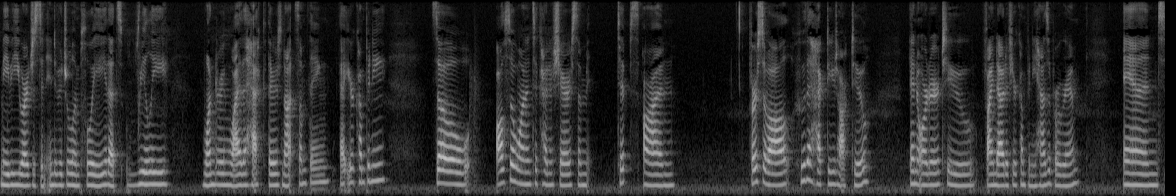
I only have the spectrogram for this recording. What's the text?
maybe you are just an individual employee that's really wondering why the heck there's not something at your company. So also wanted to kind of share some tips on first of all who the heck do you talk to in order to find out if your company has a program and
